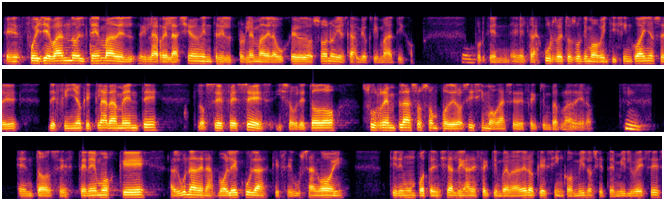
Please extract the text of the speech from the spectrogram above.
eh, fue llevando el tema de la relación entre el problema del agujero de ozono y el cambio climático. Porque en, el transcurso de estos últimos 25 años se definió que claramente los CFCs y sobre todo sus reemplazos son poderosísimos gases de efecto invernadero. Entonces, tenemos que algunas de las moléculas que se usan hoy tienen un potencial de gas de efecto invernadero que es 5.000 o 7.000 veces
